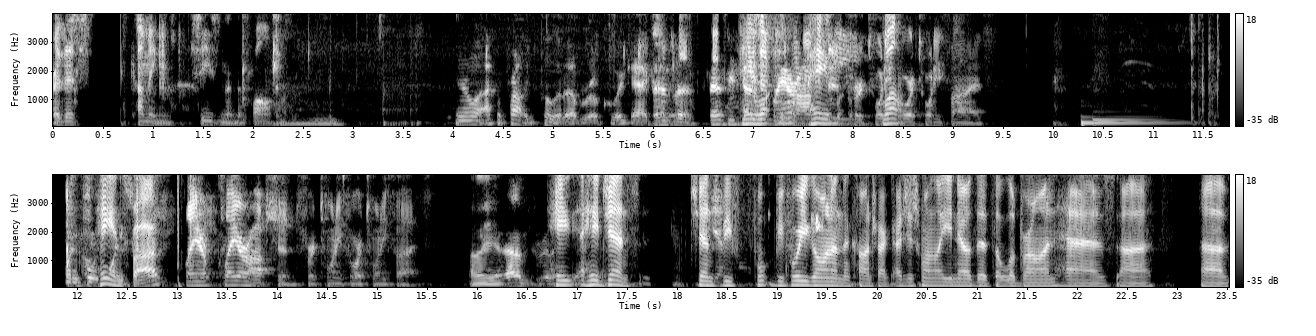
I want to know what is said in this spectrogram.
or this coming season in the fall. You know what? I could probably pull it up real quick. Actually, That's Hey, because well, player hey, option for well- 24 25. Hey, 25. Player player option for 24 25. Oh yeah, that'll be really. Hey, hey, gents, gents. Yeah. Before before you go on on the contract, I just want to let you know that the LeBron has uh, uh,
